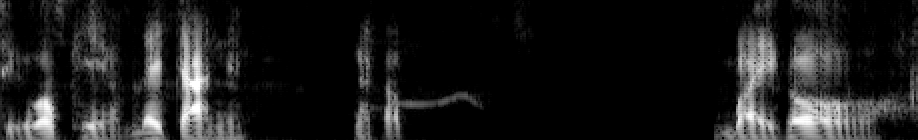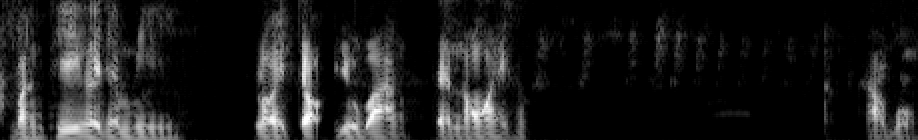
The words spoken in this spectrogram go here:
ถือว่าโอเคครับ ได้จานหนึ่งนะครับ ใบก็บางที่ก็จะมีรอยเจาะอยู่บ้างแต่น้อยครับ ครับผม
